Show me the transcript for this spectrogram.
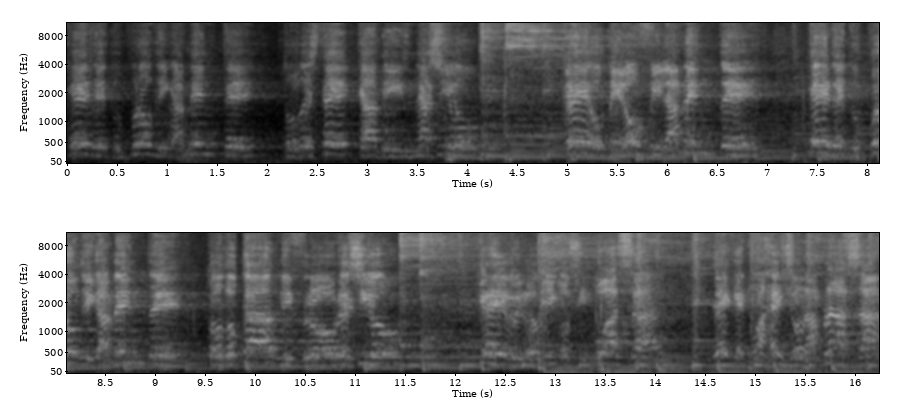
que de tu pródiga mente todo este Cádiz nació. Creo teófilamente que de tu pródiga mente todo Cádiz floreció. Creo y lo digo sin guasa de que tú has hecho la plaza,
